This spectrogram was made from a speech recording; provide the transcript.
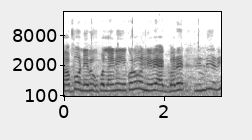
নামবো নেবে উপর লাইনে ইয়ে করব নেবে একবারে। ট্রেন দিয়ে যাবি?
